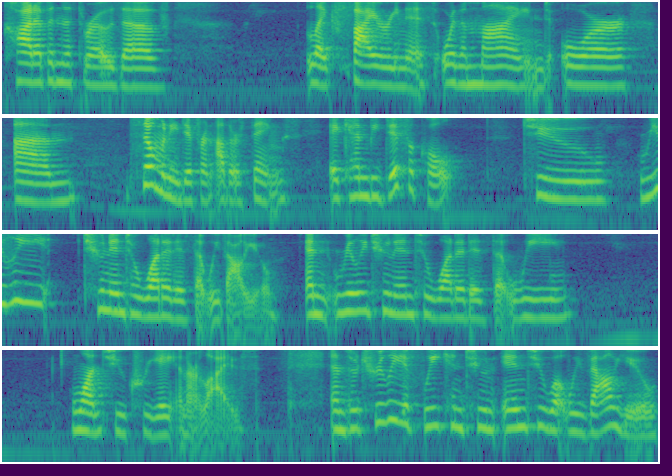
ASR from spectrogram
caught up in the throes of like fieriness or the mind or um, so many different other things, it can be difficult to really tune into what it is that we value and really tune into what it is that we want to create in our lives. And so, truly, if we can tune into what we value,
